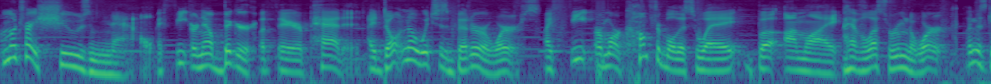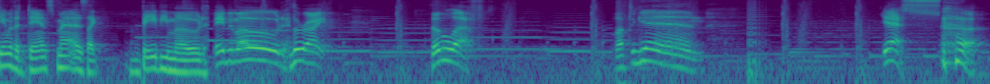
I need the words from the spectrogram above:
I'm gonna try shoes now. My feet are now bigger, but they're padded. I don't know which is better or worse. My feet are more comfortable this way, but I'm like, I have less room to work. Playing this game with a dance mat is like baby mode. Baby mode, to the right, to the left, left again. Yes.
